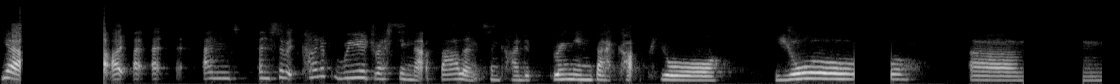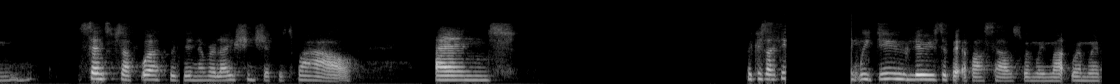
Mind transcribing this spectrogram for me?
yeah. I, I, and and so it's kind of readdressing that balance and kind of bringing back up your your um, sense of self worth within a relationship as well, and because I think we do lose a bit of ourselves when we when we're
